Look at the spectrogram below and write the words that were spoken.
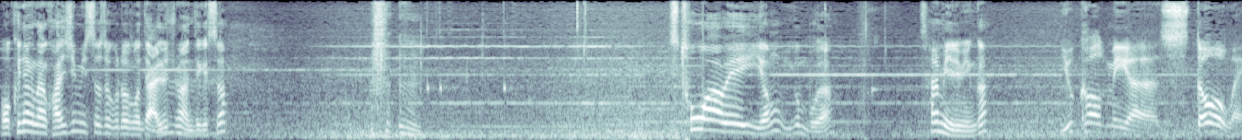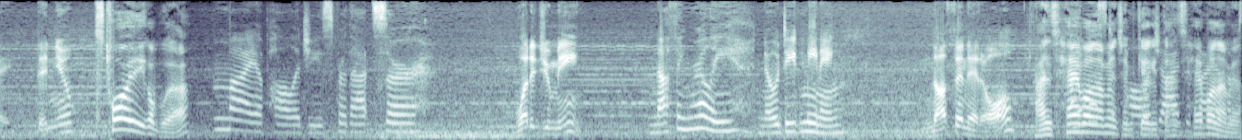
어 그냥 난 관심이 있어서 그런 건데 알려주면 안 되겠어? 스토아웨이 형? 이건 뭐야? 사람 이름인가? You called me a stowaway, didn't you? 스토아웨이가 뭐야? My apologies for that, sir. What did you mean? Nothing really. No deep meaning. Nothing at all? 한 세 번 하면 재밌게 하겠다 한세 if 번 I 하면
